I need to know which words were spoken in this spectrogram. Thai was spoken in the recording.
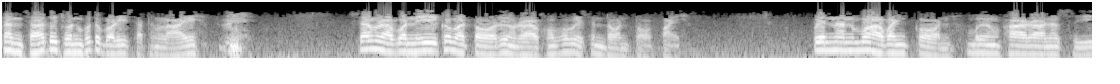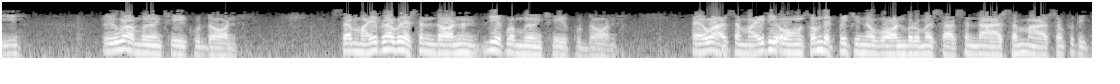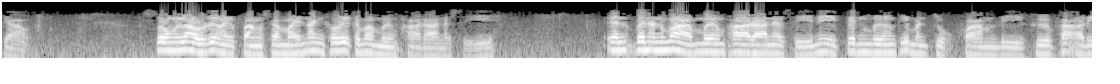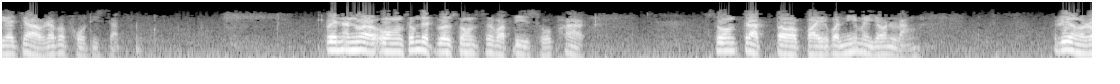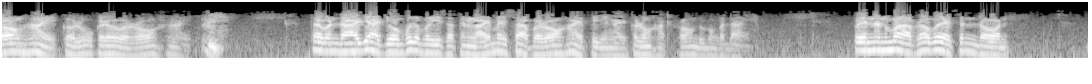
ท่านสาธุชนพุทธบริษัททั้งหลายสำหรับวันนี้ก็มาต่อเรื่องราวของพระเวสสันดรต่อไป เป็นนั้นว่าวันก่อนเมืองพาราณสี หรือว่าเมืองเชกุดอนสมัยพระเวสสันดรนั้นเรียกว่าเมืองเชกุดอนแต่ว่าสมัยที่องค์สมเด็จพระจินวรบรมศาสดาสัมมาสัมพุทธเจ้า ทรงเล่าเรื่องให้ฟังสมัยนั้นเขาเรียกกันว่าเมืองพาราณสีเอ็นเป็นอันว่าเมืองพาราณสีนี่เป็นเมืองที่บรรจุความดีคือพระอริยเจ้าและพระโพธิสัตว์ เป็นอันว่าองค์สมเด็จพระทรงสวัสดีโสภาค ทรงตรัสต่อไปวันนี้ไม่ย้อนหลัง เรื่องร้องไห้ก็รู้กันว่าร้องไห้ ถ้าบรรดาญาติโยมพุทธบริษัททั้งหลายไม่ทราบว่าร้องไห้เป็นยังไง ก็ลองหัดร้องดูบังก็ได้ เป็นนั้นว่าพระเวสสันดร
